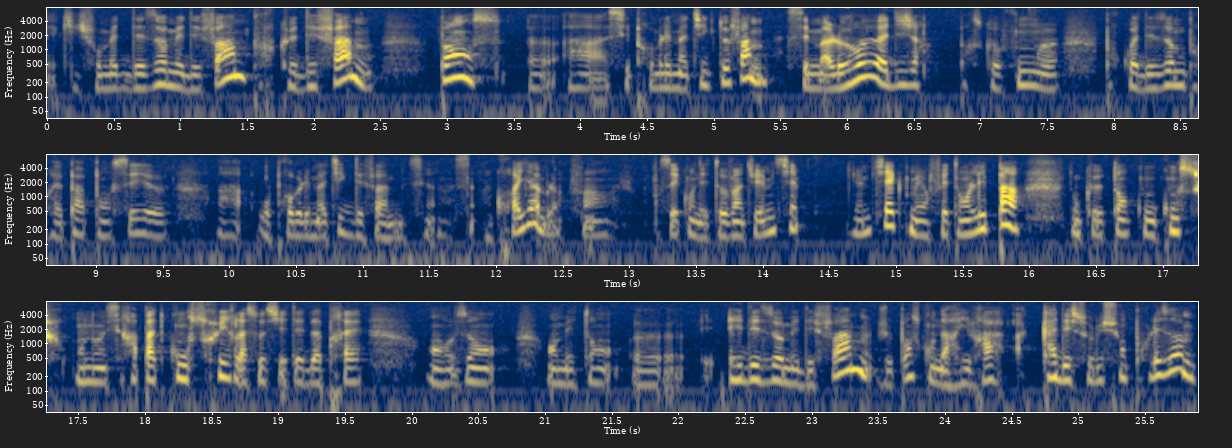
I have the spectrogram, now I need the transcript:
C'est qu'il faut mettre des hommes et des femmes pour que des femmes pensent euh, à ces problématiques de femmes. C'est malheureux à dire, parce qu'au fond, euh, pourquoi des hommes ne pourraient pas penser euh, aux problématiques des femmes? C'est incroyable. Enfin, je pensais qu'on était au XXe siècle mais en fait on ne l'est pas. Donc tant qu'on on n'essaiera pas de construire la société d'après en en mettant et des hommes et des femmes, je pense qu'on n'arrivera qu'à des solutions pour les hommes.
